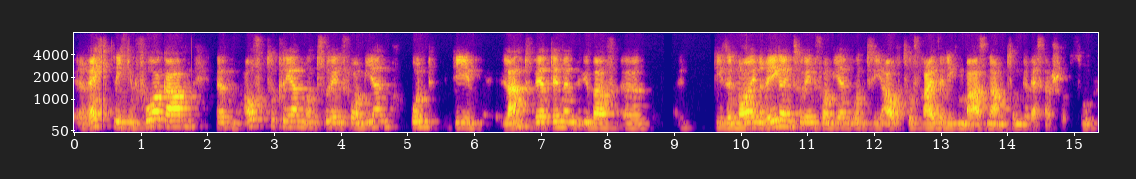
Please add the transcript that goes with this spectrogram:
rechtlichen Vorgaben ähm, aufzuklären und zu informieren und die Landwirtinnen über äh, diese neuen Regeln zu informieren und sie auch zu freiwilligen Maßnahmen zum Gewässerschutz zu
